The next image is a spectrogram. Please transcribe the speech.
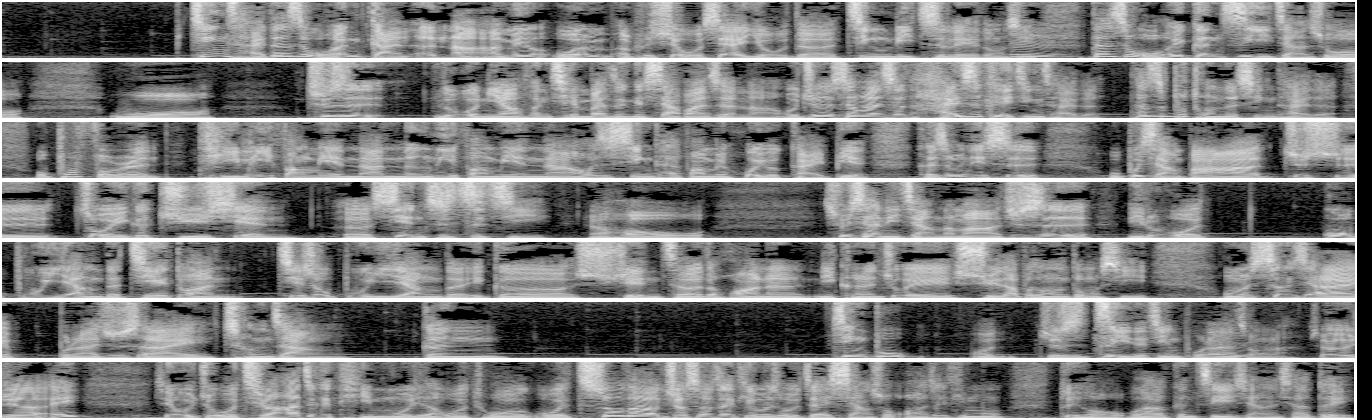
精彩，但是我很感恩呐、啊，没有，我很 appreciate 我现在有的经历之类的东西。嗯但是我会跟自己讲说，我就是如果你要分前半生跟下半生啦、我觉得下半生还是可以精彩的，它是不同的形态的。我不否认体力方面呐、能力方面呐、或是心态方面会有改变。可是问题是，我不想把它就是作为一个局限，呃，限制自己。然后就像你讲的嘛，就是你如果过不一样的阶段，接受不一样的一个选择的话呢，你可能就会学到不同的东西。我们生下来本来就是来成长跟进步，我就是自己的进步那种了。所以我觉得，哎，其实我觉得我喜欢他这个题目，我就想我我我收到 Joseph 这个题目的时候，我在想说，哇，这个题目对哦，我要跟自己讲一下，对，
